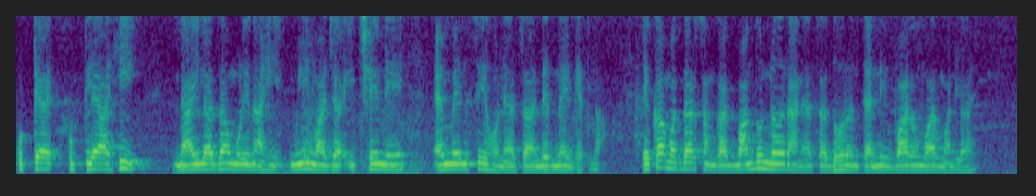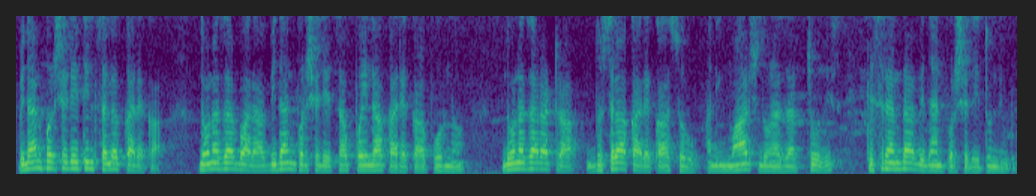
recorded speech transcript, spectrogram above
कुठल्या कुठल्याही नाईलाजामुळे नाही मी माझ्या इच्छेने एम एल सी होण्याचा निर्णय घेतला. एका मतदारसंघात बांधून न राहण्याचा धोरण त्यांनी वारंवार मांडलं आहे. विधान परिषदेतील सलग कार्यकाळ दोन हजार बारा विधान परिषदेचा पहिला कार्यकाळ पूर्ण दोन हजार अठरा दुसरा कार्यकाळ सुरू आणि मार्च दोन हजार चोवीस तिसऱ्यांदा विधान परिषदेतून निवडून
